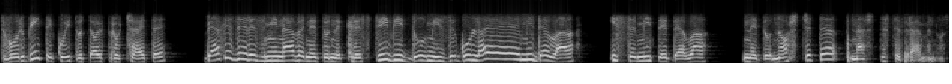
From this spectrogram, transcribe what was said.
Творбите, които той прочете – бяха за разминаването на красиви думи за големи дела и самите дела, недоносчета в нашата съвременност.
